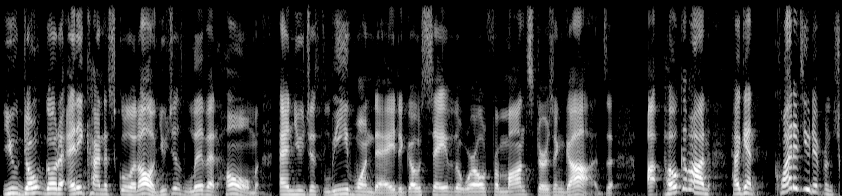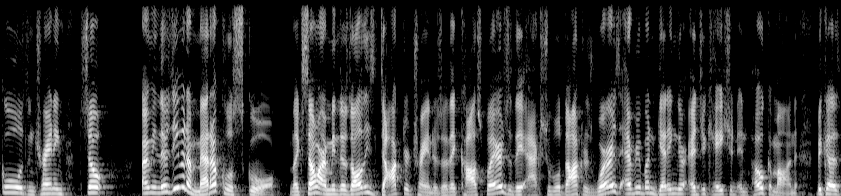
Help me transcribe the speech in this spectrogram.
you don't go to any kind of school at all. You just live at home and you just leave one day to go save the world from monsters and gods. Uh, Pokemon again, quite a few different schools and training. So I mean, there's even a medical school. Like somewhere, I mean, there's all these doctor trainers. Are they cosplayers? Are they actual doctors? Where is everyone getting their education in Pokemon? Because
